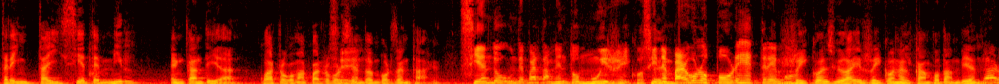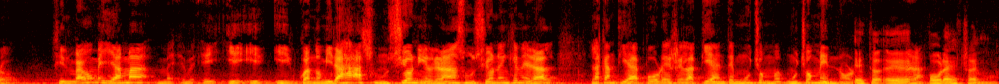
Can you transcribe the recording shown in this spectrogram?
37 mil en cantidad, 4,4% Sí. en porcentaje. Siendo un departamento muy rico. Sin Sí. embargo, los pobres extremos. Rico en ciudad y rico en el campo también. Claro. Sin embargo, me llama. me- y, y- y cuando miras a Asunción y el Gran Asunción en general, la cantidad de pobres es relativamente mucho, mucho menor. Esto, eh, pobres extremos.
